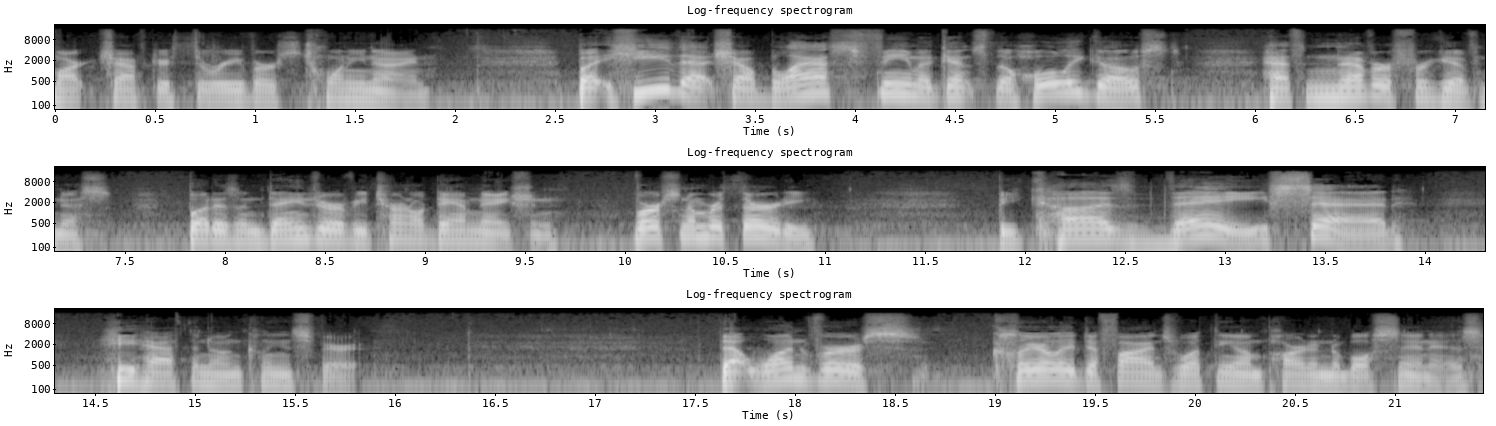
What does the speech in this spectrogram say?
Mark chapter 3, verse 29. But he that shall blaspheme against the Holy Ghost hath never forgiveness, but is in danger of eternal damnation. Verse number 30 Because they said, He hath an unclean spirit. That one verse clearly defines what the unpardonable sin is.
